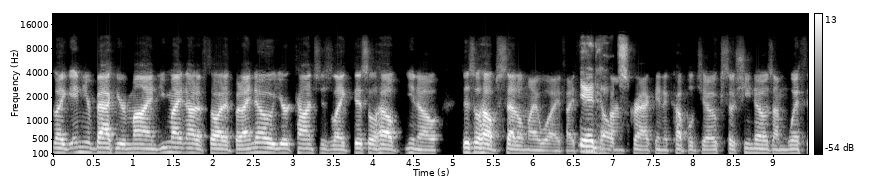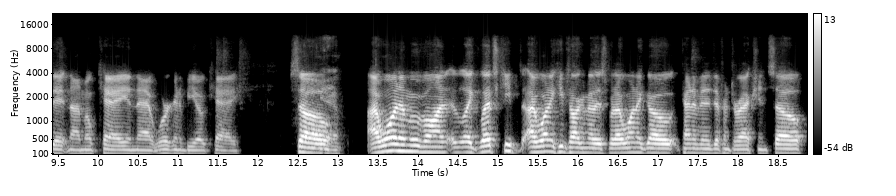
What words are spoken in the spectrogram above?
like in your back of your mind, you might not have thought it, but I know your conscience like this will help, you know, this will help settle my wife. I think it helps. I'm cracking a couple jokes so she knows I'm with it and I'm okay and that we're gonna be okay. So Yeah. I want to move on. Like, let's keep. I want to keep talking about this, but I want to go kind of in a different direction. So,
